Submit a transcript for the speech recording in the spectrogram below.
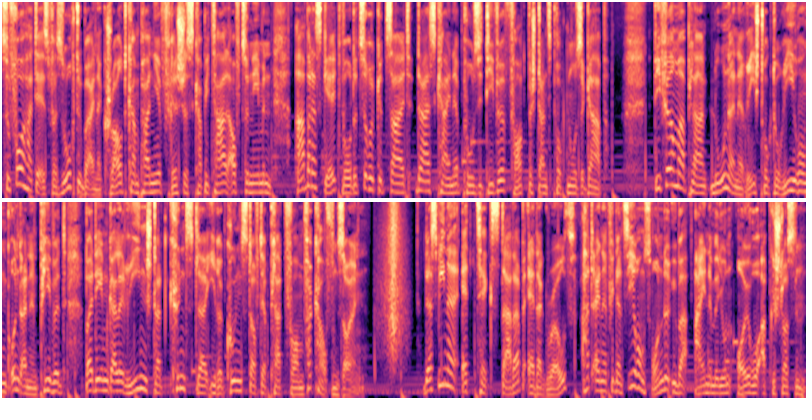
Zuvor hatte es versucht, über eine Crowd-Kampagne frisches Kapital aufzunehmen, aber das Geld wurde zurückgezahlt, da es keine positive Fortbestandsprognose gab. Die Firma plant nun eine Restrukturierung und einen Pivot, bei dem Galerien statt Künstler ihre Kunst auf der Plattform verkaufen sollen. Das Wiener EdTech-Startup Adder Growth hat eine Finanzierungsrunde über eine Million Euro abgeschlossen.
